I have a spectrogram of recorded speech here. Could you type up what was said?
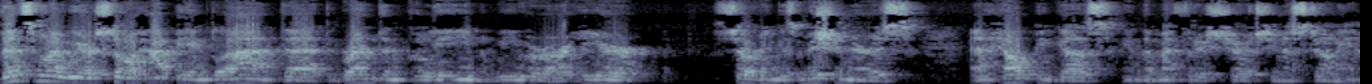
That's why we are so happy and glad that Brent and Colleen Weaver are here serving as missionaries and helping us in the Methodist Church in Estonia.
